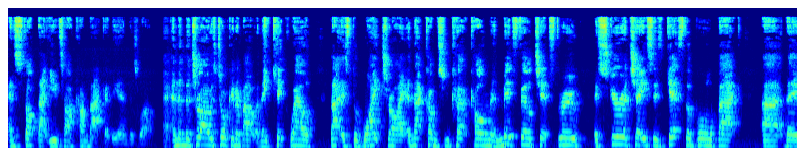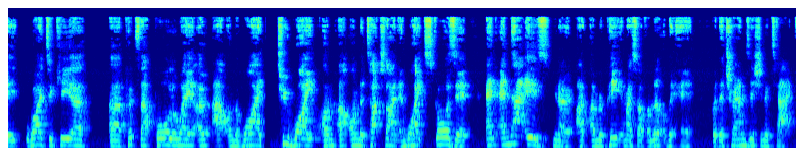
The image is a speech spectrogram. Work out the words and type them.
and stopped that Utah comeback at the end as well. And then the try I was talking about where they kick well, that is the white try, and that comes from Kurt Coleman. Midfield chips through. Oscuro chases, gets the ball back. Uh, they Waitakea uh, puts that ball away out on the wide to White on uh, on the touchline, and White scores it. And and that is, you know, I, I'm repeating myself a little bit here, but the transition attack,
